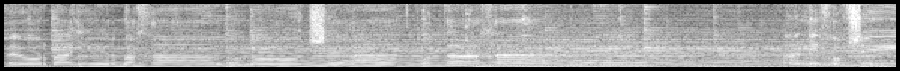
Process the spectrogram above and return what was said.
ואור בהיר בחלונות שאת פותחת. אני חופשי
